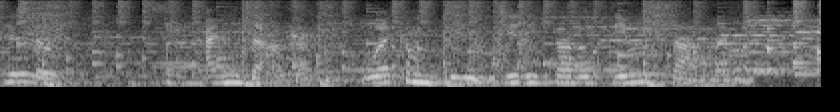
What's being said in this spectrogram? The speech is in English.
Hello, I'm Dada. Welcome to Jennifer Team Summer.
